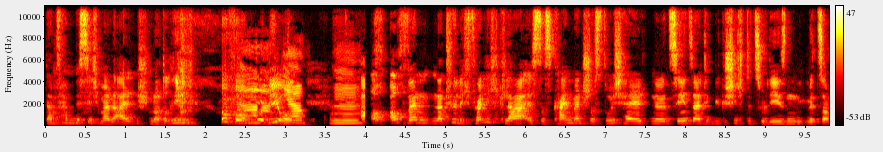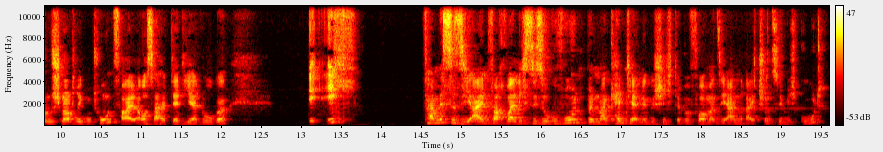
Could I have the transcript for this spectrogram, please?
dann vermisse ich meine alten schnotterigen Formulierungen. Ja, ja. Mhm. Auch, auch wenn natürlich völlig klar ist, dass kein Mensch das durchhält, eine zehnseitige Geschichte zu lesen mit so einem schnottrigen Tonfall außerhalb der Dialoge. Ich vermisse sie einfach, weil ich sie so gewohnt bin. Man kennt ja eine Geschichte, bevor man sie anreicht, schon ziemlich gut.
